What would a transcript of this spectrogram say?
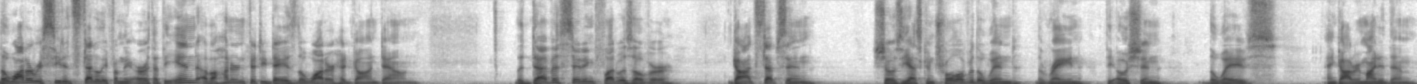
The water receded steadily from the earth. At the end of 150 days, the water had gone down. The devastating flood was over. God steps in, shows he has control over the wind, the rain, the ocean, the waves, and God reminded them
